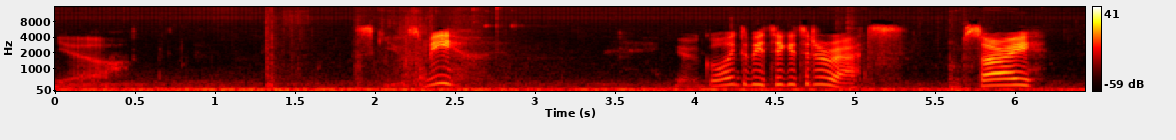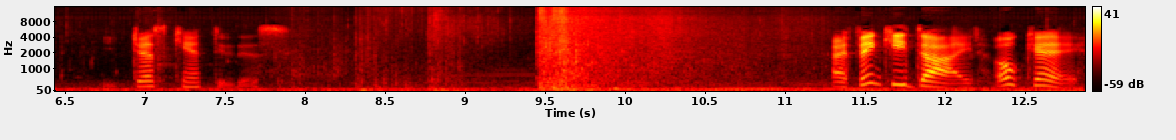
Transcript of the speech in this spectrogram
yeah. Excuse me. You're going to be taken to the rats. I'm sorry. You just can't do this. I think he died. Okay.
